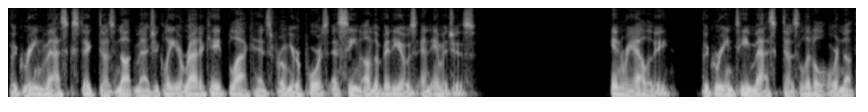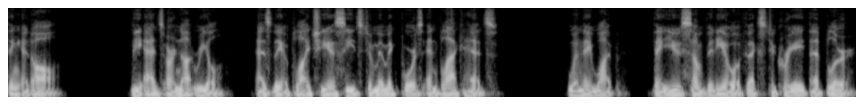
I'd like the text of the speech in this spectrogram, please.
The green mask stick does not magically eradicate blackheads from your pores as seen on the videos and images. In reality, the green tea mask does little or nothing at all. The ads are not real, as they apply chia seeds to mimic pores and blackheads. When they wipe, they use some video effects to create that blur.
